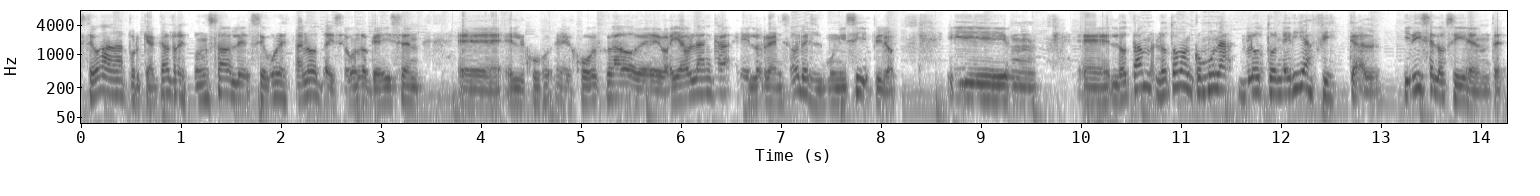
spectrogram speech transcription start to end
cebada, porque acá el responsable, según esta nota y según lo que dicen eh, el, juzgado de Bahía Blanca, el organizador es el municipio. Y mm, eh, lo, lo toman como una glotonería fiscal. Y dice lo siguiente,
